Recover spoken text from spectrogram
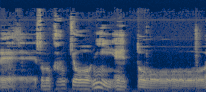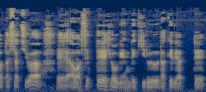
えーその環境に、えっ、と、私たちは、えー合わせて表現できるだけであって、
